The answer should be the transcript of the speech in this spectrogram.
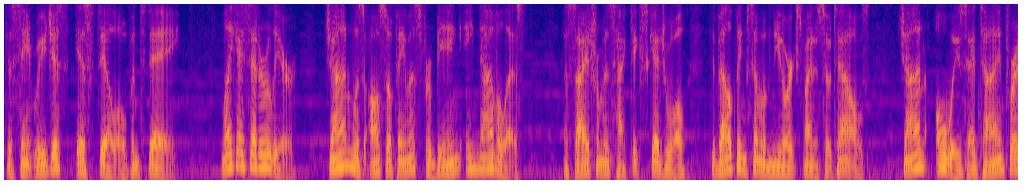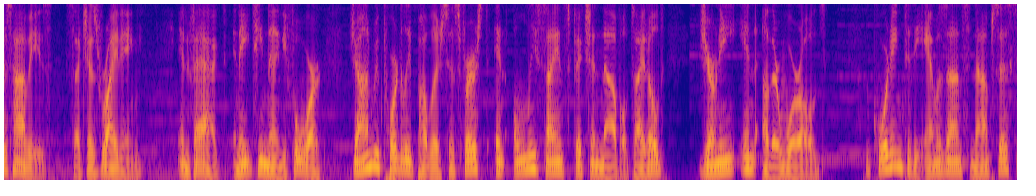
the St. Regis is still open today. Like I said earlier, John was also famous for being a novelist. Aside from his hectic schedule, developing some of New York's finest hotels, John always had time for his hobbies, such as writing. In fact, in 1894, John reportedly published his first and only science fiction novel titled Journey in Other Worlds. According to the Amazon synopsis,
